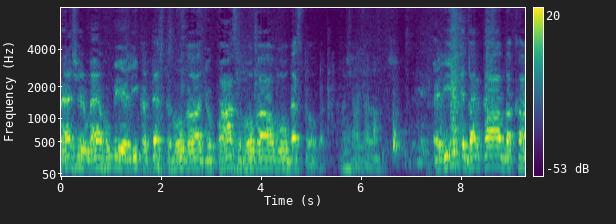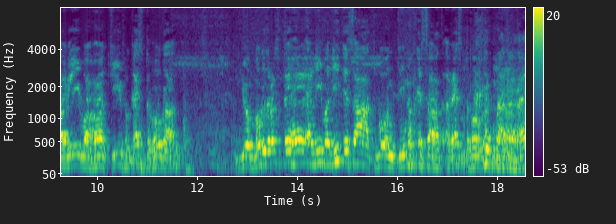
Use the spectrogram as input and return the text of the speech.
میں شر میں حبی علی کا ٹیسٹ ہوگا جو پاس ہوگا وہ بیسٹ ہوگا علی کے در کا بخاری وہاں چیف گیسٹ ہوگا جو بغض رکھتے ہیں علی ولی کے ساتھ وہ ان تینوں کے ساتھ اریسٹ ہوگا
